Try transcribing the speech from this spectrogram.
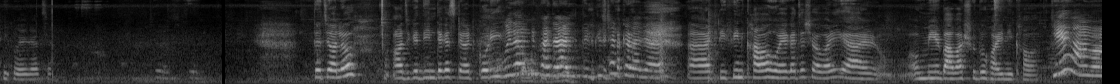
ঠিক হয়ে গেছে। তো চলো আজকে দিনটাকে স্টার্ট করি। আর টিফিন খাওয়া হয়ে গেছে সবারই আর মেয়ের বাবার শুধু হয়নি খাওয়া। কে? আমার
